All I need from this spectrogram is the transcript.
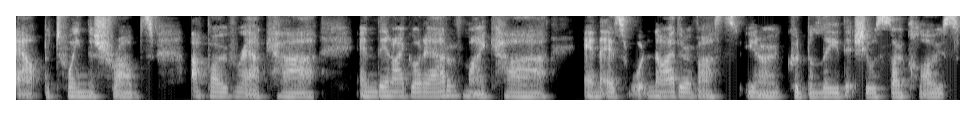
out between the shrubs up over our car. And then I got out of my car, and as neither of us, you know, could believe that she was so close.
